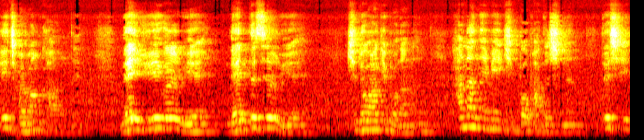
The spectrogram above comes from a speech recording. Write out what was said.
이 절망 가운데 내 유익을 위해, 내 뜻을 위해 기도하기보다는 하나님이 기뻐 받으시는 뜻이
